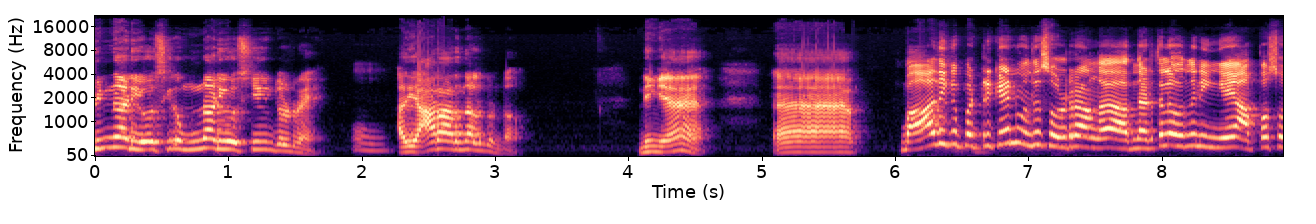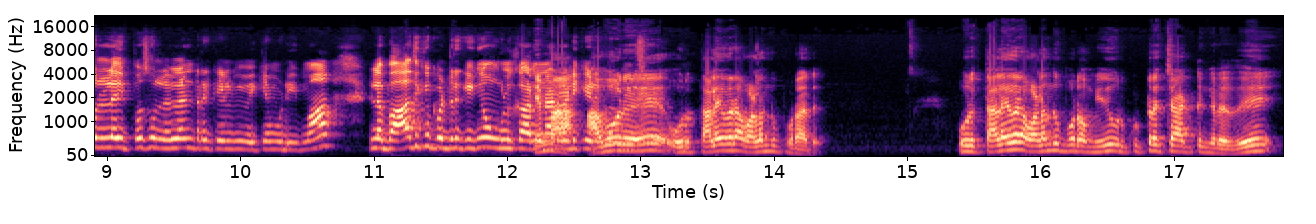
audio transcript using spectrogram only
பின்னாடி யோசிக்கிற முன்னாடி யோசிக்கன்னு சொல்றேன். அது யாரா இருந்தாலும் இருக்கட்டும். நீங்க பாதிக்கப்பட்டிருக்கேன்னு வந்து சொல்றாங்க. அந்த இடத்துல வந்து நீங்க அப்ப சொல்ல இப்ப சொல்லலன்ற கேள்வி வைக்க முடியுமா? இல்ல பாதிக்கப்பட்டிருக்கீங்க உங்களுக்கான நடவடிக்கை அவரு. ஒரு தலைவரா வளர்ந்து போறாரு. ஒரு தலைவரா வளர்ந்து போற மீது ஒரு குற்றச்சாட்டுங்கிறது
